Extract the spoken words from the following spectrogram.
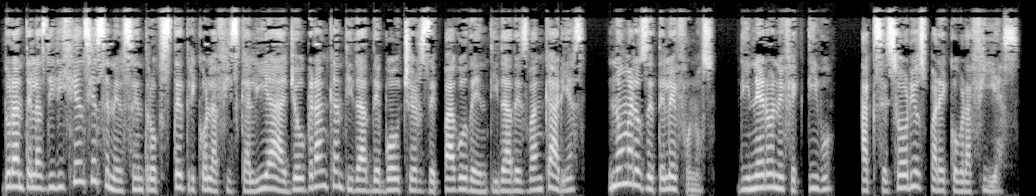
Durante las diligencias en el centro obstétrico la Fiscalía halló gran cantidad de vouchers de pago de entidades bancarias, números de teléfonos, dinero en efectivo, accesorios para ecografías,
